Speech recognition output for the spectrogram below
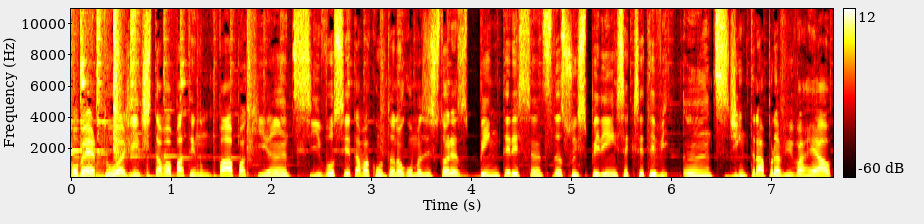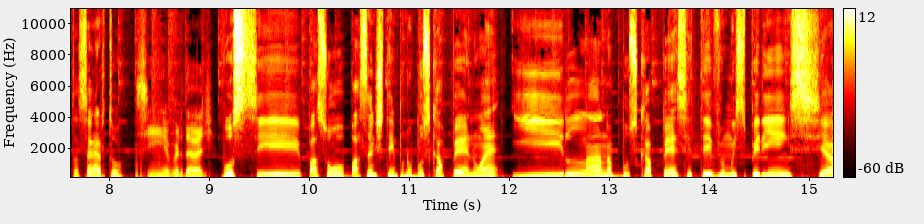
Roberto, a gente estava batendo um papo aqui antes e você estava contando algumas histórias bem interessantes da sua experiência que você teve antes de entrar para Viva Real, tá certo? Sim, é verdade. Você passou bastante tempo no Buscapé, não é? E lá no Buscapé você teve uma experiência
